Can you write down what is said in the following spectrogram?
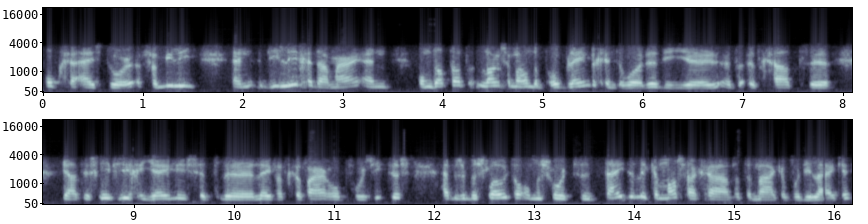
opgeëist door familie. En die liggen daar maar. En omdat dat langzamerhand een probleem begint te worden. Die, het, het gaat ja, het is niet hygiënisch, het levert gevaar op voor ziektes, hebben ze besloten om een soort tijdelijke massagraven te maken voor die lijken.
